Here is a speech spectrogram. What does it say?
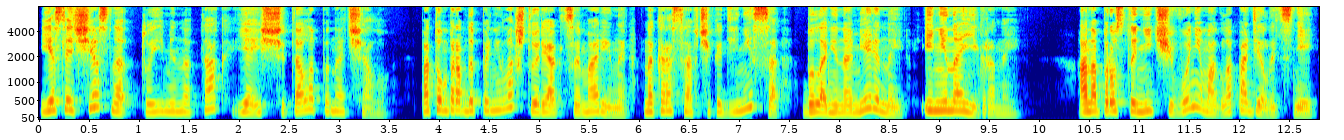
Если честно, то именно так я и считала поначалу. Потом, правда, поняла, что реакция Марины на красавчика Дениса была не намеренной и не наигранной. Она просто ничего не могла поделать с ней,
